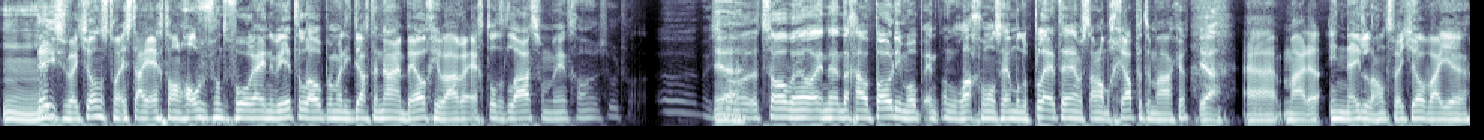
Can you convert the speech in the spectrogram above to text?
Mhm. deze, weet je. Anders sta je echt al een half uur van tevoren heen en weer te lopen. Maar die dag daarna in België waren we echt tot het laatste moment gewoon een soort van... eh, weet je Ja. het zal wel. En dan gaan we het podium op en dan lachen we ons helemaal de pletten. En we staan allemaal grappen te maken. Ja. Eh, maar in Nederland, weet je wel, waar je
